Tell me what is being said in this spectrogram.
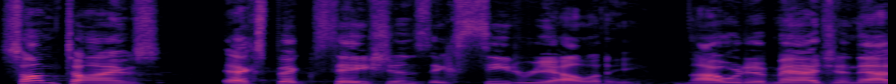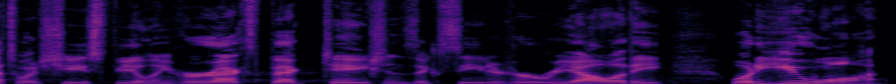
Sometimes expectations exceed reality. I would imagine that's what she's feeling. Her expectations exceeded her reality. What do you want?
